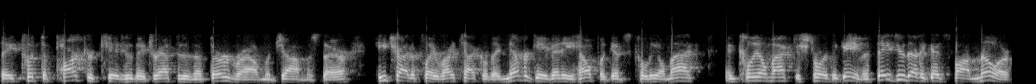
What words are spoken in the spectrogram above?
They put the Parker kid, who they drafted in the third round when John was there. He tried to play right tackle. They never gave any help against Khalil Mack, and Khalil Mack destroyed the game. If they do that against Von Miller,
